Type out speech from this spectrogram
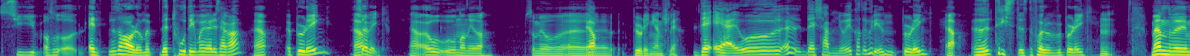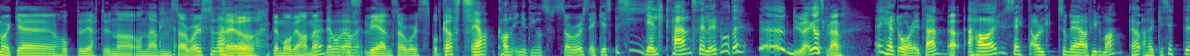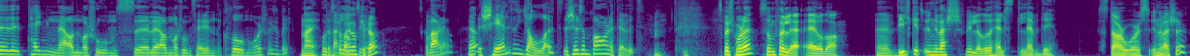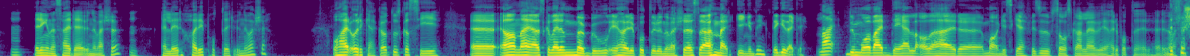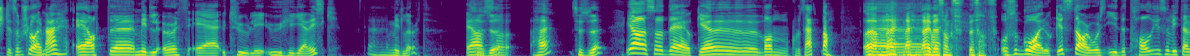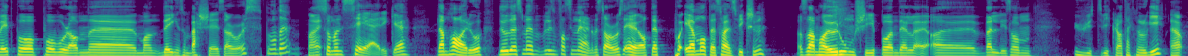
syv Altså, enten så har du jo med Det er to ting man gjør i senga. Ja. Puling, Ja. søving. Ja, og onani, da. Som jo eh, Ja. puling enslig. Det er jo Det kommer jo i kategorien puling. Ja. Den tristeste formen for puling. Men vi må ikke hoppe rett unna å nevne Star Wars, for det, jo, det må vi ha med. Det må vi ha med. Vi er en Star Wars-podkast. Ja, Kan ingenting om Star Wars. Er ikke spesielt fans heller, på en måte. Du er ganske fan. Jeg er helt ålreit fan. Ja. Jeg har sett alt som er av filmer. Ja. Jeg har ikke sett uh, animasjonsserien Clone Wars, for eksempel. Nei, Hotel det skal være ganske bra. Skal være det. Ja. Det ser litt sånn jalla ut. Det ser litt sånn barne-TV ut. Spørsmålet som følger, er jo da eh, Hvilket univers ville du helst levd i? Star Wars-universet? Mm. Ringenes herre-universet? Mm. Eller Harry Potter-universet? Og her orker jeg ikke at du skal si eh, Ja, nei, jeg skal være en muggle i Harry Potter-universet, så jeg merker ingenting. Det gidder jeg ikke. Nei. Du må være del av det her uh, magiske hvis du så skal leve i Harry Potter-universet. Det første som slår meg, er at uh, Middle Earth er utrolig uhygienisk. Uh, Middle Earth? Ja, Syns du altså Hæ? Syns du det? Ja, altså, det er jo ikke vannklosett, da. Uh, nei, nei, nei, det er sant. Det er sant. Og så går jo ikke Star Wars i detalj, så vidt jeg vet, på, på hvordan man Det er ingen som bæsjer i Star Wars, på en måte. Nei. Så man ser ikke De har jo Det er jo det som er liksom fascinerende med Star Wars, er jo at det på en måte er science fiction. Altså, de har jo romskip og en del uh, veldig sånn utvikla teknologi. Ja.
